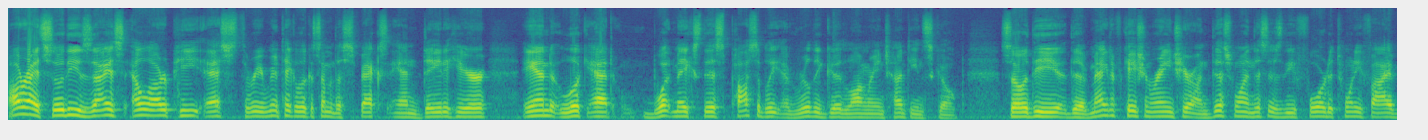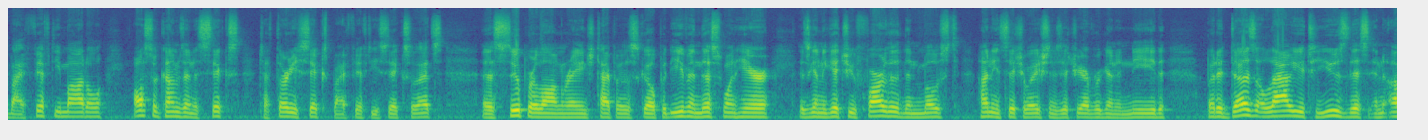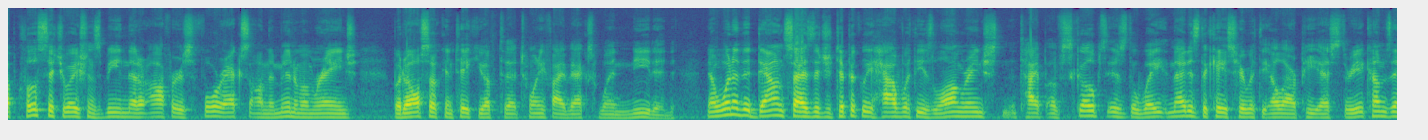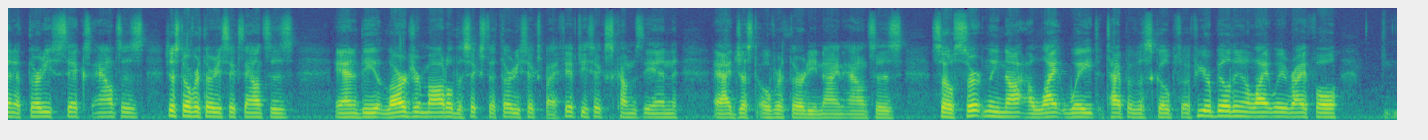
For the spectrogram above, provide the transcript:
All right, so the Zeiss LRP S3, we're gonna take a look at some of the specs and data here and look at what makes this possibly a really good long-range hunting scope. So the, the magnification range here on this one, this is the 4 to 25 by 50 model, also comes in a 6 to 36 by 56, so that's a super long range type of a scope, but even this one here is gonna get you farther than most hunting situations that you're ever gonna need but it does allow you to use this in up close situations being that it offers 4x on the minimum range but also can take you up to that 25x when needed. Now one of the downsides that you typically have with these long range type of scopes is the weight and that is the case here with the LRP S3. It comes in at 36 ounces, just over 36 ounces and the larger model, the 6 to 36 by 56 comes in at just over 39 ounces. So certainly not a lightweight type of a scope. So if you're building a lightweight rifle,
